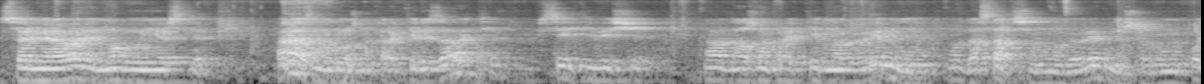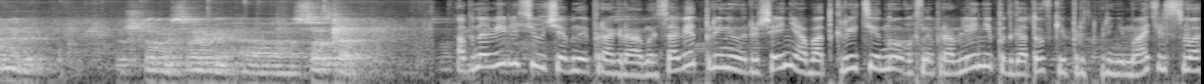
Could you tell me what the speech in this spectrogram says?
сформировали новый университет. По-разному можно характеризовать все эти вещи, но должно пройти много времени, ну, достаточно много времени, чтобы мы поняли, что мы с вами э, создали. Обновились и учебные программы. Совет принял решение об открытии новых направлений подготовки предпринимательства,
